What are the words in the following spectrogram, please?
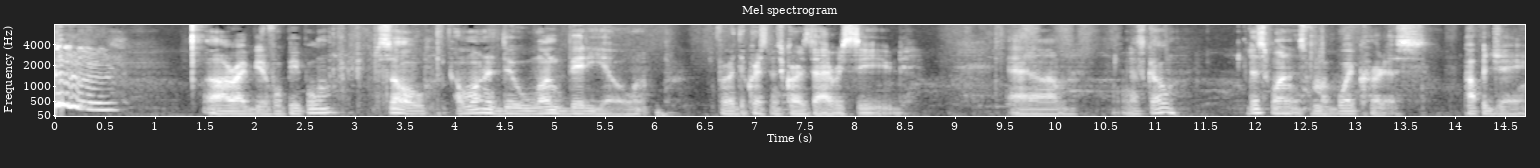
All right, beautiful people. So I want to do one video for the Christmas cards that I received. And um, let's go. This one is from my boy Curtis, Papa J.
